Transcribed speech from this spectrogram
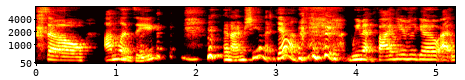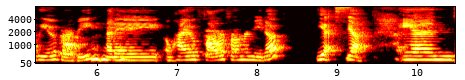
So I'm Lyndsay. and I'm Shannon. Yeah. we met five years ago at Leo Burby mm-hmm. at a Ohio flower farmer meetup. Yes. Yeah. And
